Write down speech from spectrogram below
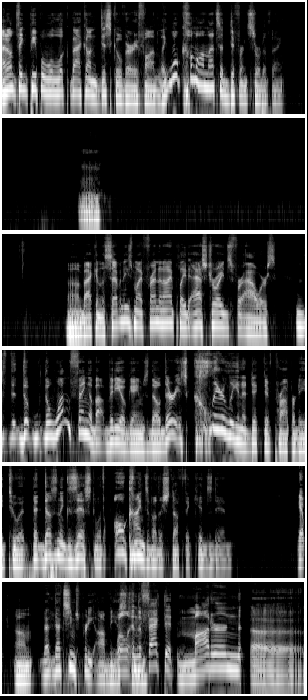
I don't think people will look back on disco very fondly. Well, come on, that's a different sort of thing. Uh, uh, back in the 70s, my friend and I played asteroids for hours. The, the, the one thing about video games, though, there is clearly an addictive property to it that doesn't exist with all kinds of other stuff that kids did. Yep. Um, that, that seems pretty obvious. Well, and the fact that modern uh,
